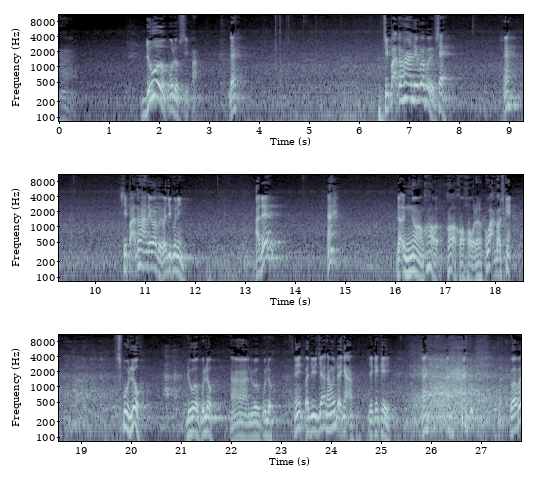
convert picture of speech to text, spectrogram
Ha. 20 sifat. Dah. Sifat Tuhan dia berapa? Syekh. Eh? Sifat Tuhan dia berapa? Baju kuning. Ada? Eh? Tak dengar kau kau kau lah. Kuat kau sikit. 10 20 ha 20 eh baju hijau nama tak? Ingat JKK eh? Apa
